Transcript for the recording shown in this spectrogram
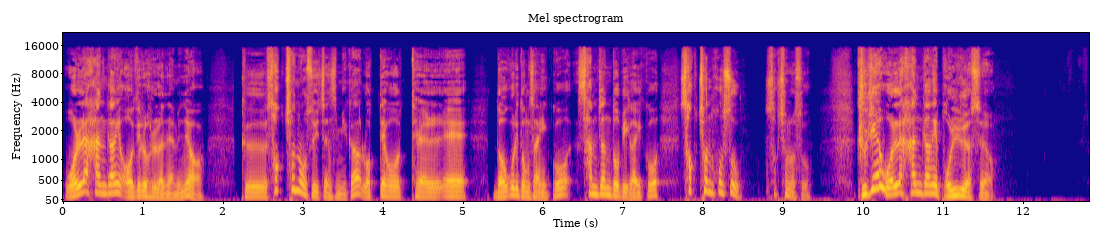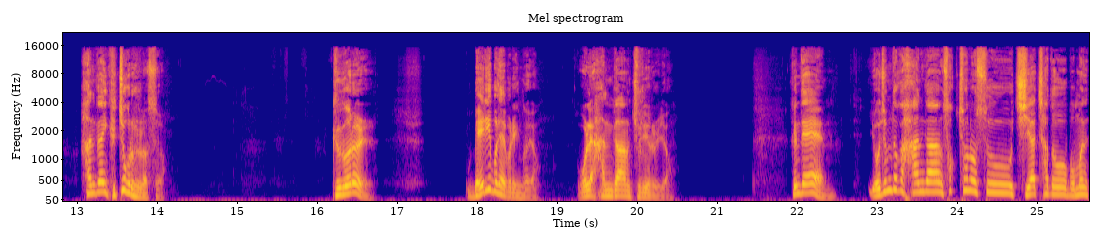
원래 한강이 어디로 흘렀냐면요. 그 석촌호수 있지 않습니까? 롯데호텔에 너구리 동상 있고 삼전도비가 있고 석촌호수, 석촌호수. 그게 원래 한강의 본류였어요. 한강이 그쪽으로 흘렀어요. 그거를 매립을 해버린 거예요. 원래 한강 주류를요. 근데 요즘도 그 한강 석촌호수 지하차도 보면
